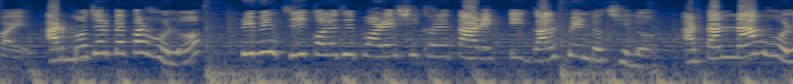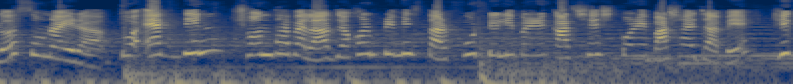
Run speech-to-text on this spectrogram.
পায়। আর মজার ব্যাপার হলো প্রিমিস যে কলেজে পড়ে, সেখানে তার একটি গার্লফ্রেন্ডও ছিল আর তার নাম হলো সুনাইরা। তো একদিন সন্ধ্যাবেলা যখন প্রিমিস তার ফুড ডেলিভারির কাজ শেষ করে বাসায় যাবে ঠিক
